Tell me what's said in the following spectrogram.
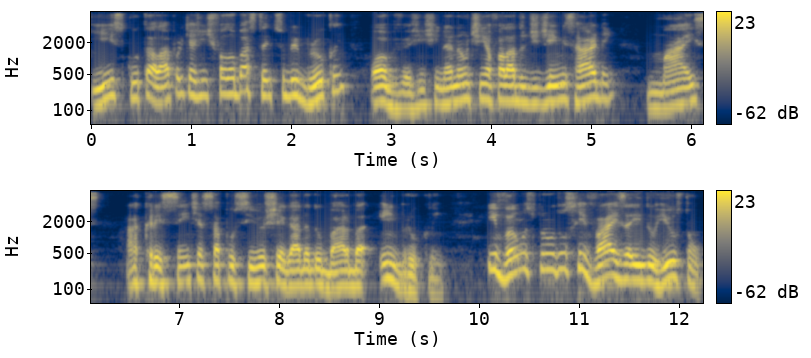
E escuta lá porque a gente falou bastante sobre Brooklyn. Óbvio, a gente ainda não tinha falado de James Harden, mas acrescente essa possível chegada do Barba em Brooklyn. E vamos para um dos rivais aí do Houston,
